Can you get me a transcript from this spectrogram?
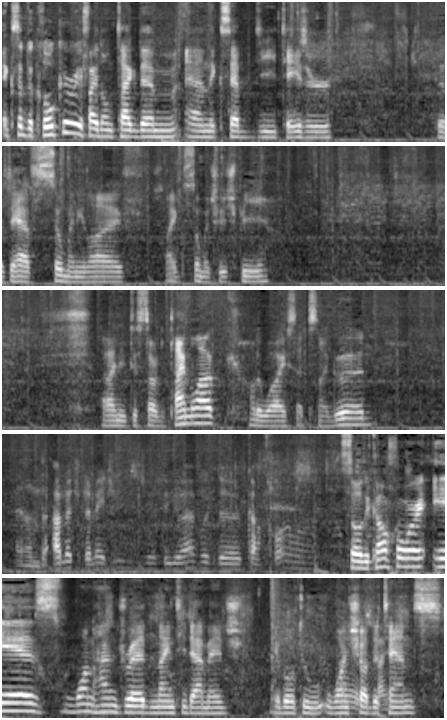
except the Cloaker if I don't tag them and except the Taser because they have so many life, like so much HP. I need to start the time lock, otherwise that's not good. And how much damage do you have with the Car 4? So the Car 4 is 190 damage, able to oh, one-shot the fine. tents,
